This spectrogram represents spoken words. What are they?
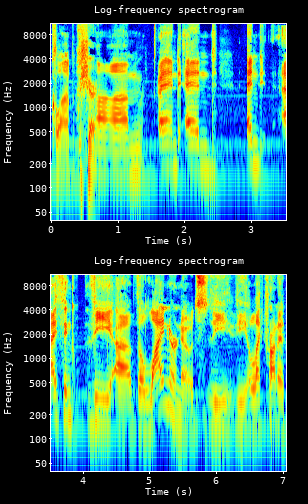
club. Sure. Um, and and and I think the uh, the liner notes, the the electronic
